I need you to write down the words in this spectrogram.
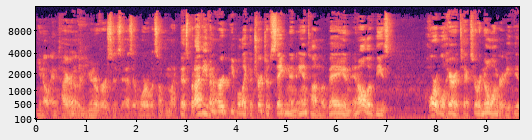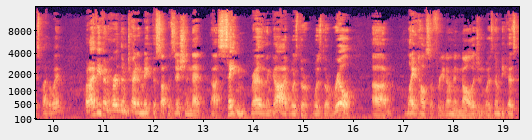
you know, entire other universes, as it were, with something like this. But I've even heard people like the Church of Satan and Anton LaVey and, and all of these horrible heretics who are no longer atheists, by the way. But I've even heard them try to make the supposition that uh, Satan, rather than God, was the was the real um, lighthouse of freedom and knowledge and wisdom because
